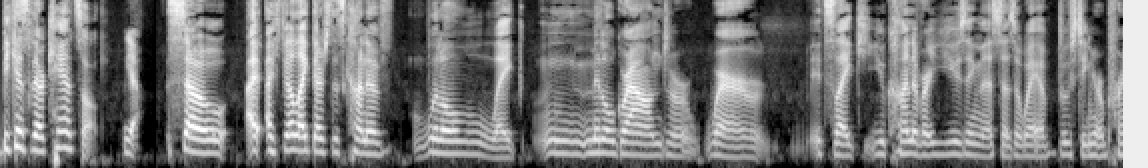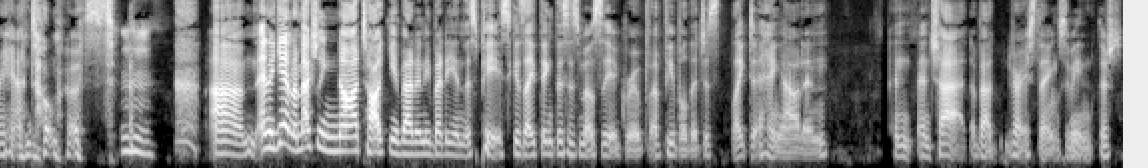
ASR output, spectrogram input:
because they're canceled. Yeah. So I, I feel like there's this kind of little like middle ground or where it's like you kind of are using this as a way of boosting your brand almost. hmm Um, and again, I'm actually not talking about anybody in this piece because I think this is mostly a group of people that just like to hang out and and and chat about various things. I mean, there's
